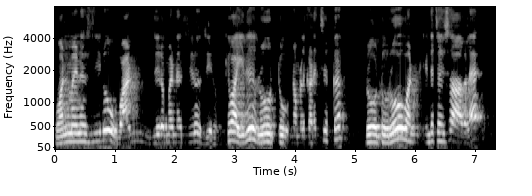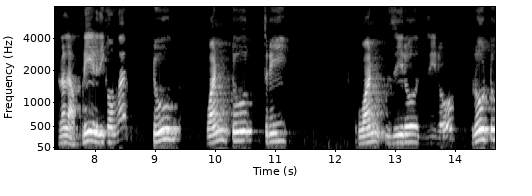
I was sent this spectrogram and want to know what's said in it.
one minus zero one zero minus zero zero ஓகேவா இது ரோ டூ நம்மளுக்கு கிடைச்சிருக்க ரோ டூ ரோ ஒன் எந்த சேஞ்சஸும் ஆகலை. அதனால் அப்படியே எழுதிக்கோங்க. Two one two three one zero zero row two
